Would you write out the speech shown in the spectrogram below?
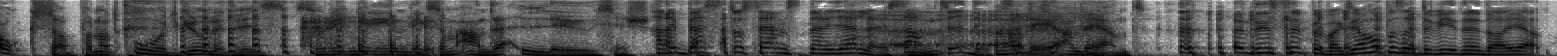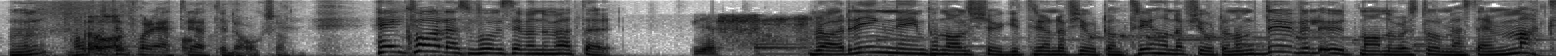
Också på något outgrundligt vis så ringer in liksom andra losers. Han är bäst och sämst när det gäller, samtidigt. Ja, det har aldrig hänt. Det är superbax. Jag hoppas att du vinner idag igen. Mm. Hoppas du får ett rätt idag också. Häng kvar där så får vi se vem du möter. Yes. Bra, ring nu in på 020 314 314 om du vill utmana vår stormästare Max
